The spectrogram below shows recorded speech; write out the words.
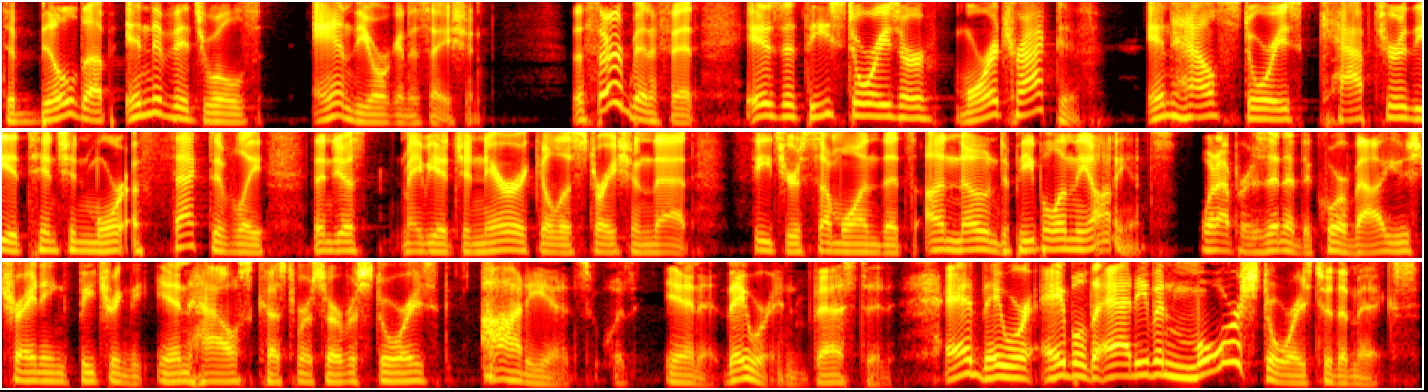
to build up individuals and the organization. The third benefit is that these stories are more attractive. In house stories capture the attention more effectively than just maybe a generic illustration that features someone that's unknown to people in the audience. When I presented the core values training featuring the in house customer service stories, the audience was in it. They were invested and they were able to add even more stories to the mix.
